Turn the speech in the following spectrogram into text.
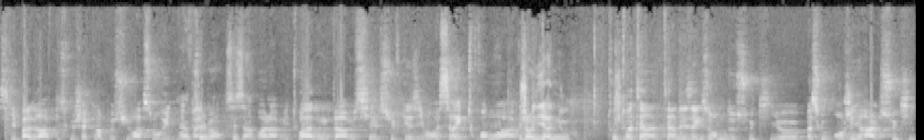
ce qui n'est pas grave puisque chacun peut suivre à son rythme. en fait. absolument, c'est ça. Voilà, mais toi, donc, tu as réussi à le suivre quasiment. C'est vrai que 3 mois, J'ai envie de dire nous. toi, toi tu es, un des exemples de ceux qui. euh, parce qu'en général, ceux qui,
